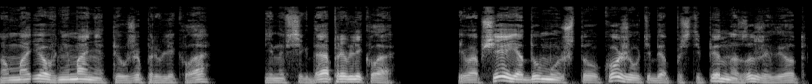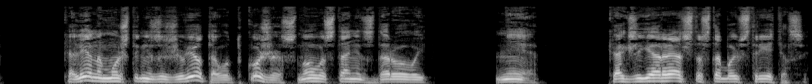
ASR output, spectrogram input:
Но мое внимание ты уже привлекла и навсегда привлекла. И вообще, я думаю, что кожа у тебя постепенно заживет. Колено, может, и не заживет, а вот кожа снова станет здоровой. Нет. Как же я рад, что с тобой встретился.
